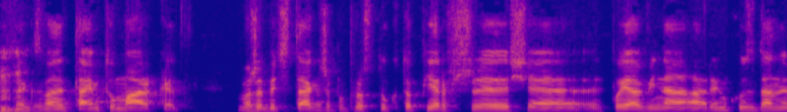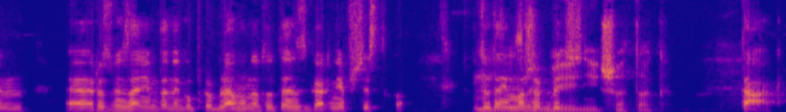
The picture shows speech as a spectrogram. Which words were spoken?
mhm. tak zwany time to market. Może być tak, że po prostu kto pierwszy się pojawi na rynku z danym e, rozwiązaniem danego problemu, no to ten zgarnie wszystko. I tutaj no, może być. Nisze, tak. Tak.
